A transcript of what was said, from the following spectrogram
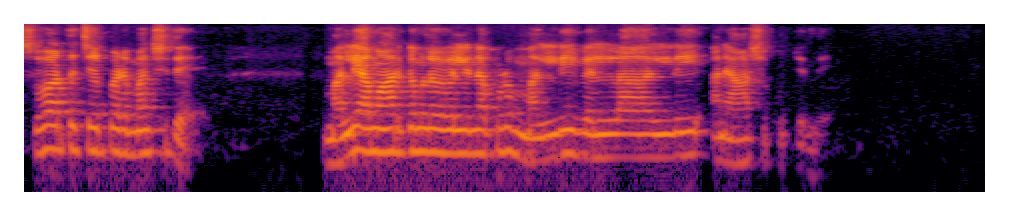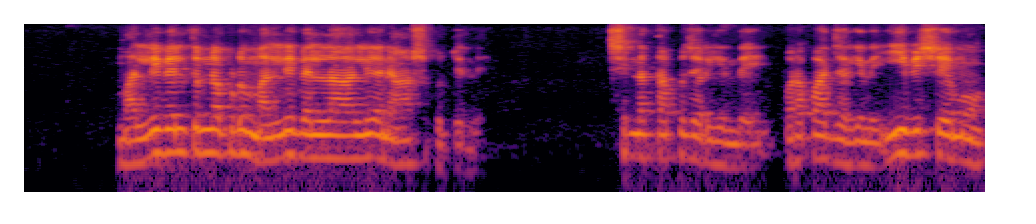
సువార్త చెప్పాడు మంచిదే. మళ్ళీ ఆ మార్గంలో వెళ్ళినప్పుడు మళ్ళీ వెళ్ళాలి అనే ఆశ పుట్టింది. మళ్ళీ వెళ్తున్నప్పుడు మళ్ళీ వెళ్ళాలి అనే ఆశ పుట్టింది. చిన్న తప్పు జరిగింది పొరపాటు జరిగింది. ఈ విషయము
